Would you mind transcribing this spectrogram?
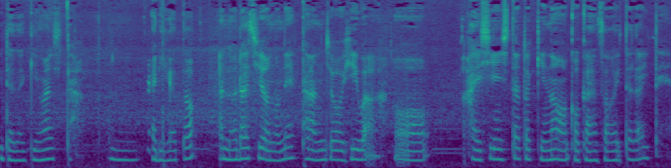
いただきました。うんありがとう。あのラジオのね誕生秘話を配信した時のご感想をいただいて。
